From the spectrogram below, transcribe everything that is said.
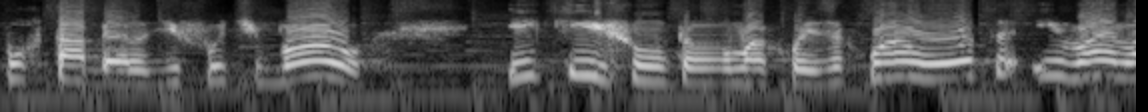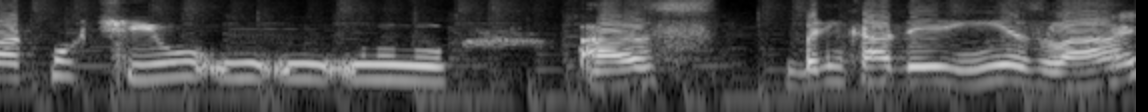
por tabela de futebol e que junta uma coisa com a outra e vai lá curtir o, o, o as brincadeirinhas lá é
